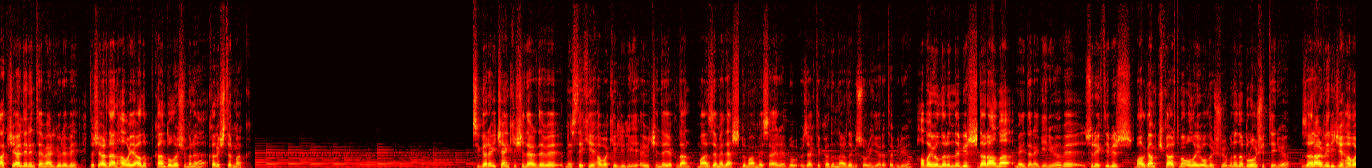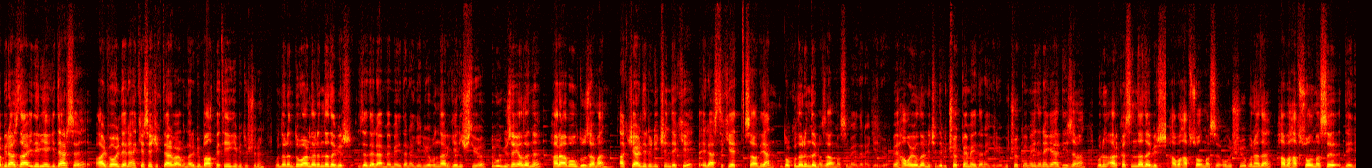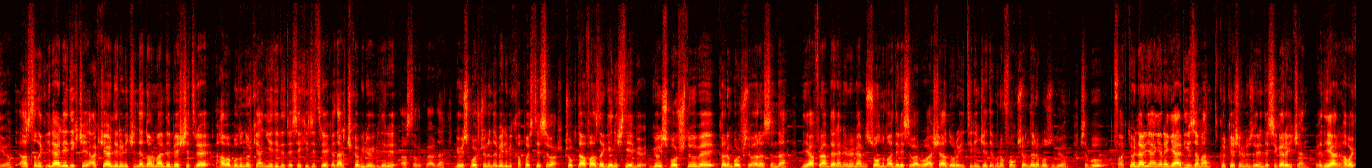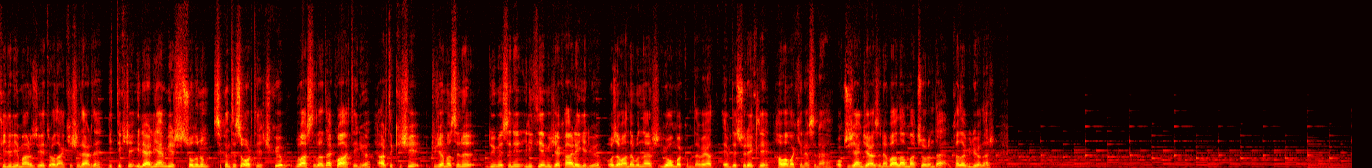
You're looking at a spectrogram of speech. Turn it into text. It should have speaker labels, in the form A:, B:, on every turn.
A: Akciğerlerin temel görevi dışarıdan havayı alıp kan dolaşımını karıştırmak. Sigara içen kişilerde ve mesleki hava kirliliği, ev içinde yakılan malzemeler, duman vesaire bu özellikle kadınlarda bir sorun yaratabiliyor. Hava yollarında bir daralma meydana geliyor ve sürekli bir balgam çıkartma olayı oluşuyor. Buna da bronşit deniyor. Zarar verici hava biraz daha ileriye giderse alveol denen kesecikler var. Bunları bir bal peteği gibi düşünün. Bunların duvarlarında da bir zedelenme meydana geliyor. Bunlar genişliyor. Bu yüzey alanı harap olduğu zaman akciğerlerin içindeki elastikiyet sağlayan dokuların da azalması meydana geliyor. Ve hava yollarının içinde bir çökme meydana geliyor. Bu çökme meydana geldiği zaman bunun arkasında da bir hava hapsolması oluşuyor. Buna da hava hapsolması deniyor. Hastalık ilerledikçe akciğerlerin içinde normalde 5 litre hava bulunurken 7 litre 8 litreye kadar çıkabiliyor ileri hastalıklarda. Göğüs boşluğunun da belli bir kapasitesi var. Çok daha fazla genişleyemiyor. Göğüs boşluğu ve karın boşluğu arasında diyafram denen en önemli solunum adalesi var. Bu aşağı doğru itilince de bunun fonksiyonları bozuluyor. İşte bu faktörler yan yana geldiği zaman 40 yaşının üzerinde sigara içen ve diğer hava kirliliği maruziyeti olan kişilerde gittikçe ilerleyen bir solunum sıkıntısı ortaya çıkıyor. Bu hastalığa da koah deniyor. Artık kişi pijamasını düğmesini ilikleyemeyecek hale geliyor. O zaman da bunlar yoğun bakımda veya evde sürekli hava makinesine, oksijen cihazına bağlanmak zorunda kalabiliyorlar.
